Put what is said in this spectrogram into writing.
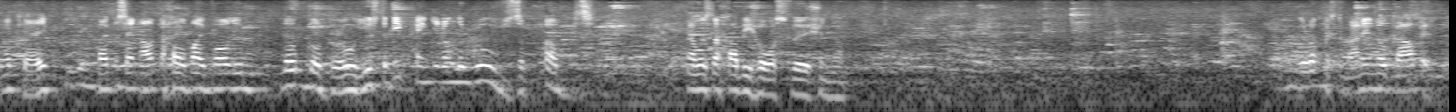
Okay, 5% alcohol by volume, local brew. Used to be painted on the roofs of pubs. That was the hobby horse version though. Oh look, Mr. Manning, no carpet.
